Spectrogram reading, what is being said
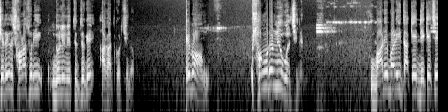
সেটা কিন্তু সরাসরি দলীয় নেতৃত্বকে আঘাত করছিল। এবং সংগঠন নিয়েও বলছিলেন, বারে বারেই তাকে ডেকেছে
